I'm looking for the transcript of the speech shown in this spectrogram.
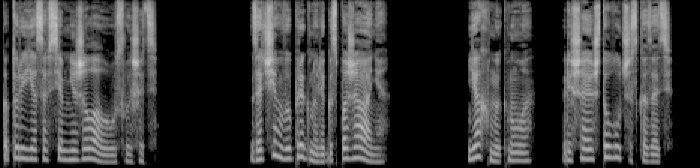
который я совсем не желала услышать. «Зачем вы прыгнули, госпожа Аня?» Я хмыкнула, решая, что лучше сказать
